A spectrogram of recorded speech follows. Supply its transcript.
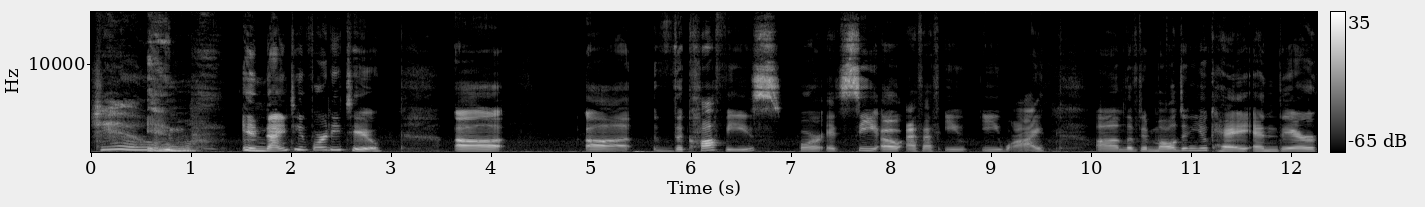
Jim. in in 1942 uh uh the coffees or it's c-o-f-f-e-e-y um, lived in malden uk and their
